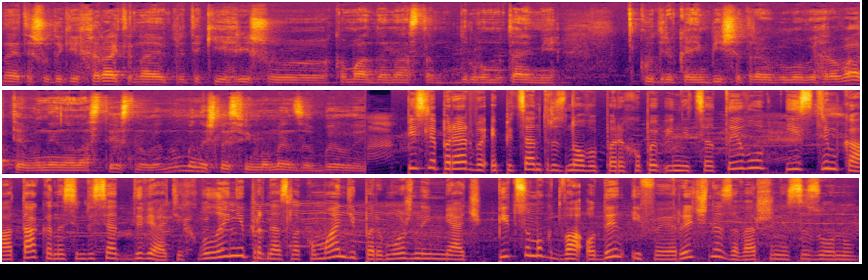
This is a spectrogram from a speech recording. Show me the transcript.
знаєте, що такий характер, навіть при такій грі, що команда нас там в другому таймі. Кудрівка їм більше треба було вигравати, вони на нас тиснули. Ну, ми знайшли свій момент, забили. Після перерви епіцентр знову перехопив ініціативу, і стрімка атака на 79-й хвилині принесла команді переможний м'яч. Підсумок 2-1 і феєричне завершення сезону.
